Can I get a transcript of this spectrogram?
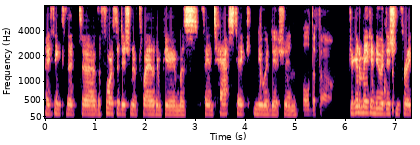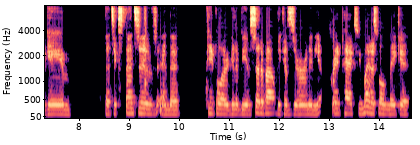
I think that uh, the fourth edition of Twilight Imperium was fantastic new edition. Hold the phone. If you're going to make a new edition for a game that's expensive and that people are going to be upset about because there aren't any upgrade packs, you might as well make it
